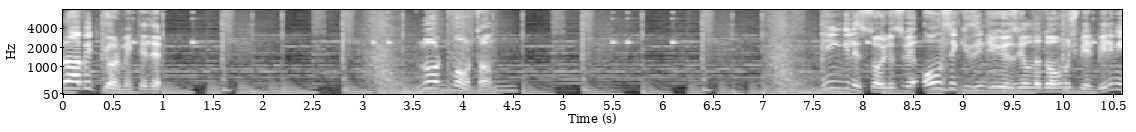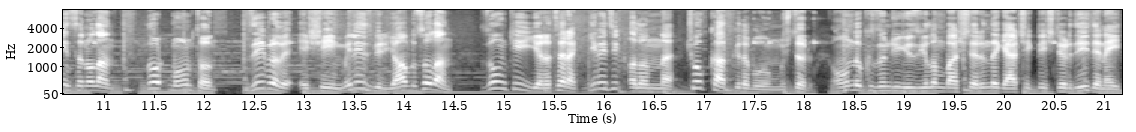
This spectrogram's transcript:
rağbet görmektedir. Lord Morton İngiliz soylusu ve 18. yüzyılda doğmuş bir bilim insanı olan Lord Morton, zebra ve eşeğin melez bir yavrusu olan Zonke'yi yaratarak genetik alanına çok katkıda bulunmuştur. 19. yüzyılın başlarında gerçekleştirdiği deney,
